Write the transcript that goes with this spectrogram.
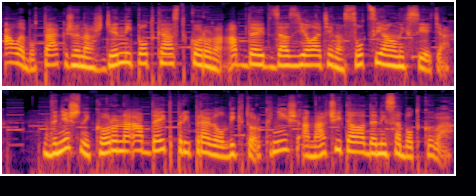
alebo tak, že náš denný podcast Korona Update zazdielate na sociálnych sieťach. Dnešný Korona Update pripravil Viktor Kniž a načítala Denisa Bodková.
